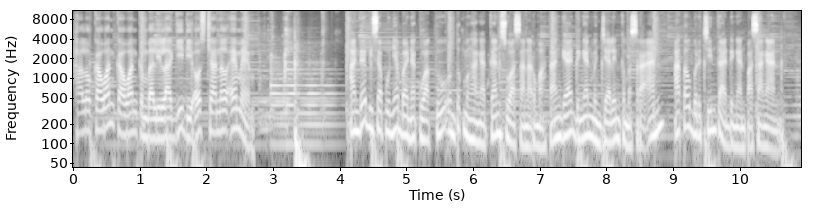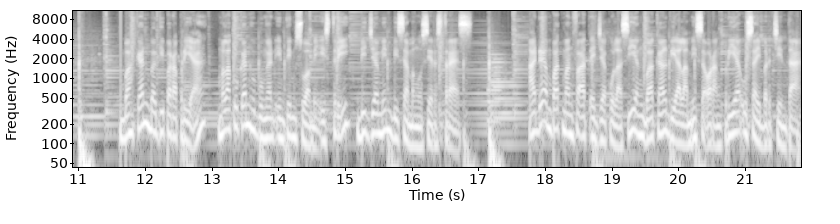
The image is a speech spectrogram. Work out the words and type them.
Halo kawan-kawan kembali lagi di OS Channel MM. Anda bisa punya banyak waktu untuk menghangatkan suasana rumah tangga dengan menjalin kemesraan, atau bercinta dengan pasangan. Bahkan bagi para pria, melakukan hubungan intim suami istri, dijamin bisa mengusir stres. Ada empat manfaat ejakulasi yang bakal dialami seorang pria usai bercinta.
